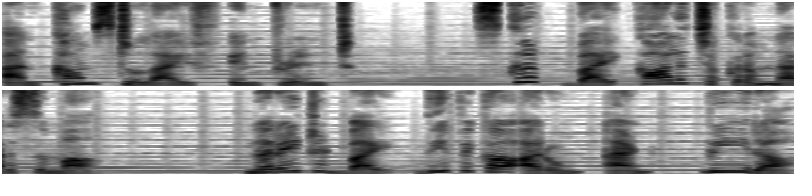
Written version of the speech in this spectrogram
and comes to life in print. Script by Kalachakram Narasimha. Narrated by Deepika Arun and Veera.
